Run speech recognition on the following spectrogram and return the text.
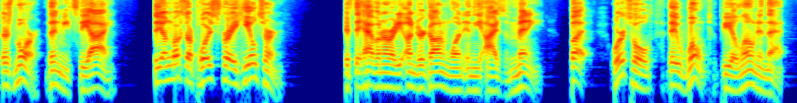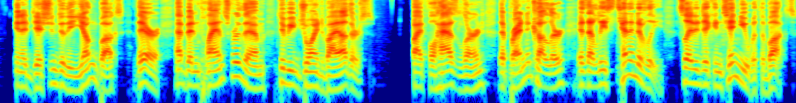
there's more than meets the eye. The Young Bucks are poised for a heel turn, if they haven't already undergone one in the eyes of many. But we're told they won't be alone in that. In addition to the Young Bucks, there have been plans for them to be joined by others. Fightful has learned that Brandon Cutler is at least tentatively slated to continue with the Bucks,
